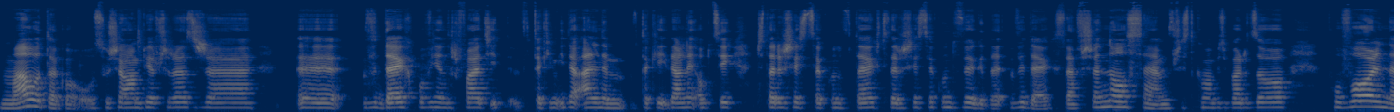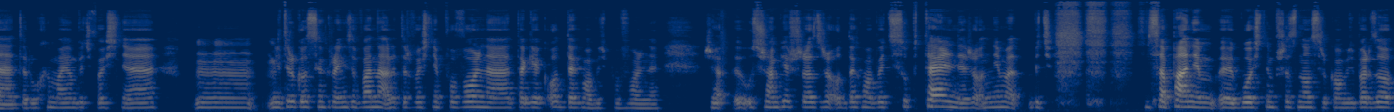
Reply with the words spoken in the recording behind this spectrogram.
Mało tego, usłyszałam pierwszy raz, że y, wdech powinien trwać w takim idealnym, w takiej idealnej opcji 4-6 sekund wdech, 4-6 sekund wydech, zawsze nosem. Wszystko ma być bardzo powolne. Te ruchy mają być właśnie mm, nie tylko synchronizowane, ale też właśnie powolne, tak jak oddech ma być powolny. Że y, usłyszałam pierwszy raz, że oddech ma być subtelny, że on nie ma być sapaniem y, głośnym przez nos, tylko ma być bardzo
